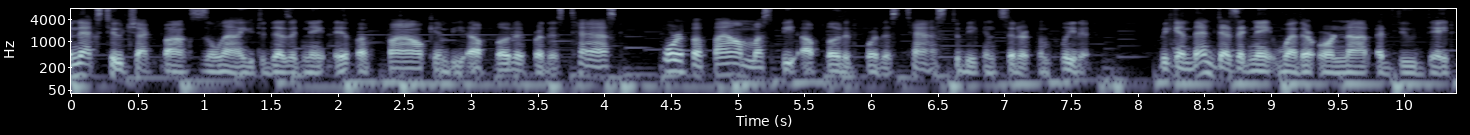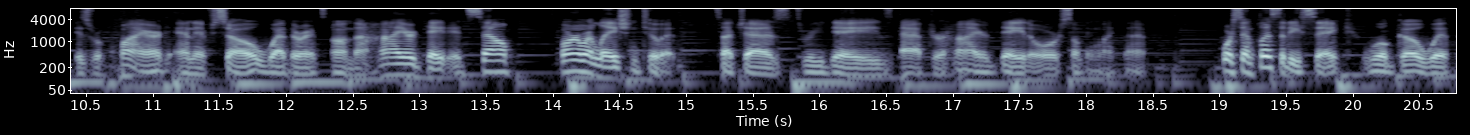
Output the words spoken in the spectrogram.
The next two checkboxes allow you to designate if a file can be uploaded for this task or if a file must be uploaded for this task to be considered completed. We can then designate whether or not a due date is required, and if so, whether it's on the hire date itself or in relation to it, such as three days after hire date or something like that. For simplicity's sake, we'll go with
